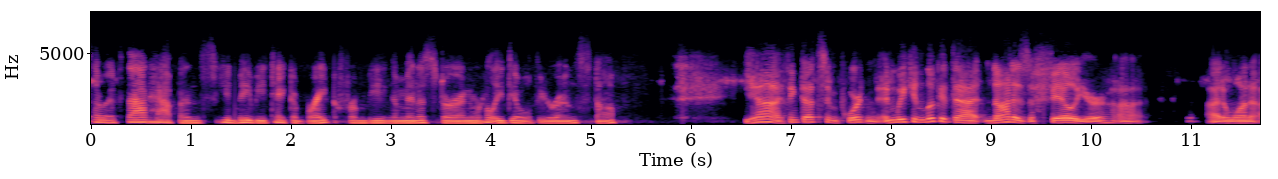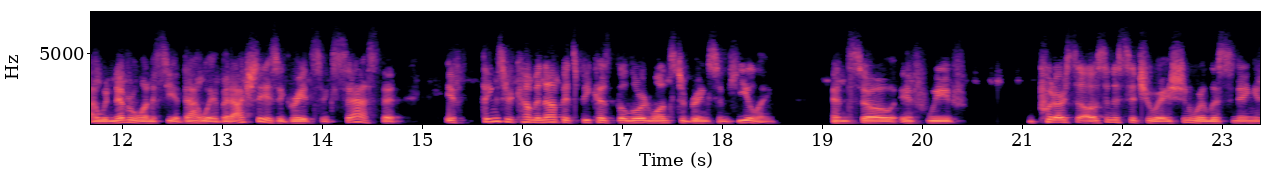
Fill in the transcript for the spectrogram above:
So if that happens, you'd maybe take a break from being a minister and really deal with your own stuff. Yeah, I think that's important. And we can look at that not as a failure. Uh, I don't want to, I would never want to see it that way, but actually as a great success that if things are coming up, it's because the Lord wants to bring some healing. And so if we've put ourselves in a situation we're listening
